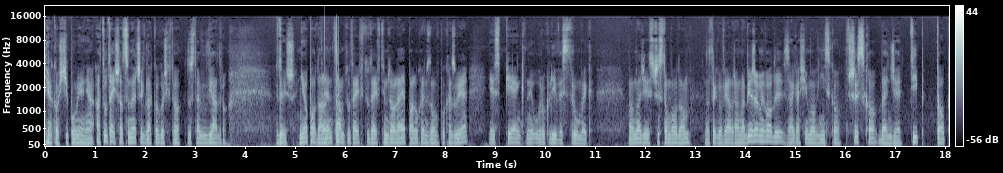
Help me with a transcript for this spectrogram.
jakości płomienia. A tutaj szacuneczek dla kogoś, kto zostawił wiadro gdyż nieopodal, tam tutaj, tutaj w tym dole, paluchem znowu pokazuję, jest piękny, urokliwy strumyk. Mam nadzieję z czystą wodą. Do tego wiadra nabierzemy wody, zagasimy ognisko, wszystko będzie tip top.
